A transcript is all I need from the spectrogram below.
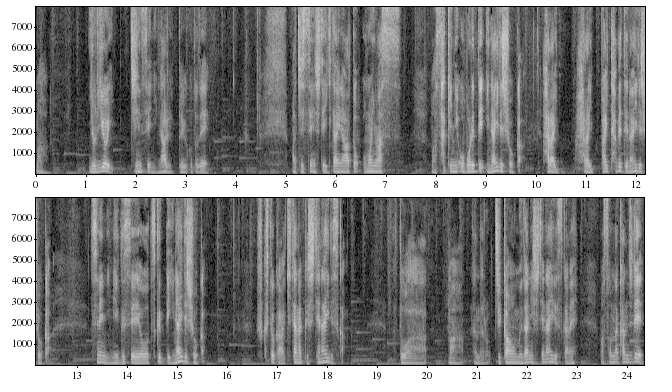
まあより良い人生になるということでまあ、実践していきたいなと思います。まあ、先に溺れていないでしょうか。腹い腹いっぱい食べてないでしょうか。常に寝癖を作っていないでしょうか。服とか汚くしてないですか。あとはまあなんだろう。時間を無駄にしてないですかね、まあ、そんな感じで、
